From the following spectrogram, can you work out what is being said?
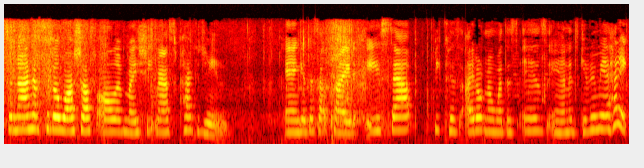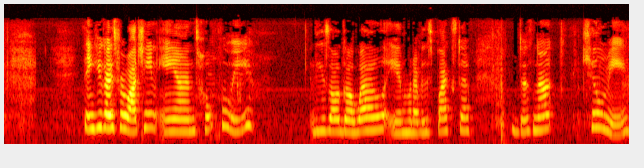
so now I have to go wash off all of my sheet mask packaging and get this outside ASAP because I don't know what this is and it's giving me a headache. Thank you guys for watching and hopefully these all go well and whatever this black stuff does not kill me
